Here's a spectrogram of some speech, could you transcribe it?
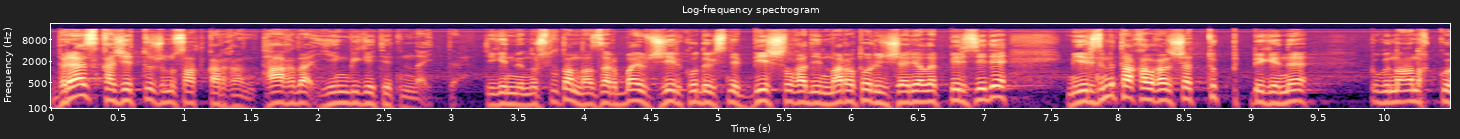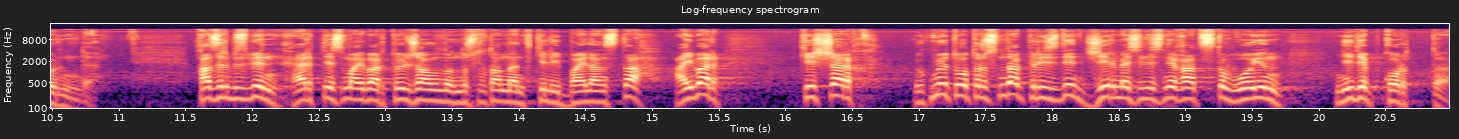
біраз қажетті жұмыс атқарған, тағы да еңбек ететінін айтты. Дегенмен Нұрсұлтан Назарбаев жер кодексіне 5 жылға дейін мораторий жариялап берсе де, мерзімі тақалғанша түк бітпегені бүгін анық көрінді. Қазір бізбен әріптесім Айбар Төлжанұлы Нұрсұлтаннан тікелей байланыста. Айбар, кеш жарық, үкімет отырысында президент жер мәселесіне қатысты ойын не деп қорытты?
